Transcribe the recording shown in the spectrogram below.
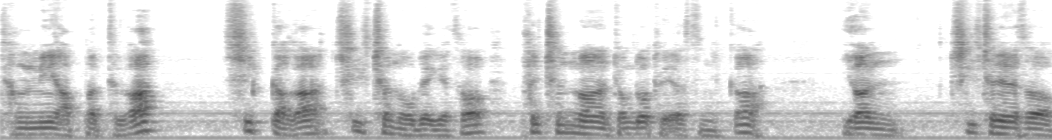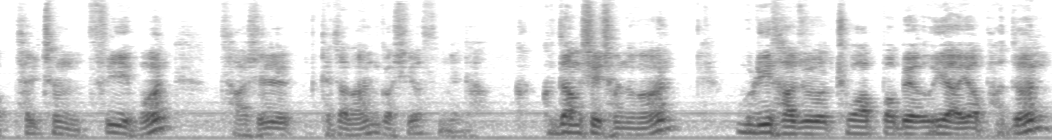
장미 아파트가 시가가 7,500에서 8천만 원 정도 되었으니까 연 7천에서 8천 수입은 사실 대단한 것이었습니다. 그 당시 저는 우리 사주 조합법에 의하여 받은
